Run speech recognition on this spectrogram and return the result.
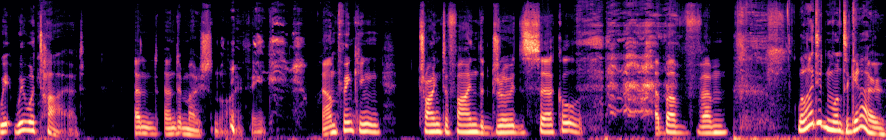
We we were tired and and emotional. I think. I'm thinking, trying to find the druid's circle above. Um, Well, I didn't want to go.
